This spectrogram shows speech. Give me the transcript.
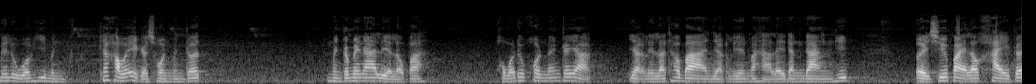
ไม่รู้ว่าพี่มันแค่คำว่าเอกชนมันก็ มันก็ไม่น่าเรียนหรอกปะผมว่าทุกคนแม่งก็อยาก อยากเรียนรัฐบาล อยากเรียนมหาลัยดัง ๆ ที่เอ่ยชื่อไปแล้วใครก็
